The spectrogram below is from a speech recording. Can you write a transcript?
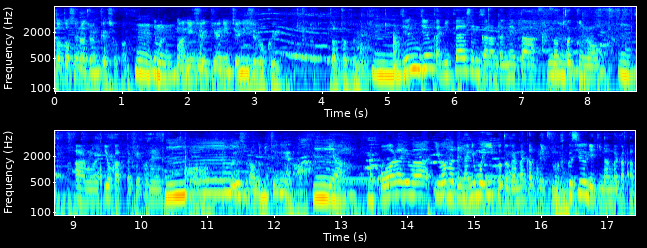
昨年の準決勝か。うんでもな、まあ、29人中26位だったという。うん。準々か2回戦かなんかネタの時の、あの良かったけどね、うん。ウエストランド見てねえな。うん。いやなんかお笑いは今まで何もいいことがなかったやつの復讐劇なんだからっ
